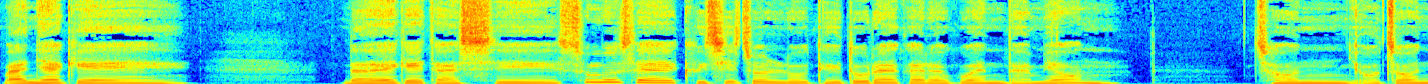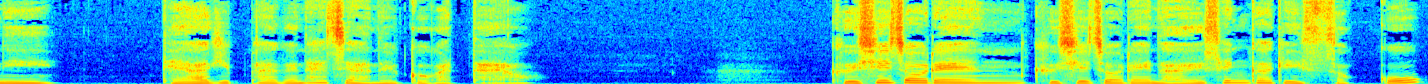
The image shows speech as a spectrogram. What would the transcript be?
만약에 나에게 다시 스무 살 그 시절로 되돌아가라고 한다면 전 여전히 대학 입학은 하지 않을 것 같아요. 그 시절엔 그 시절에 나의 생각이 있었고,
